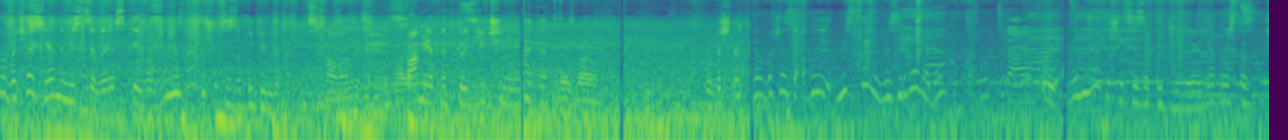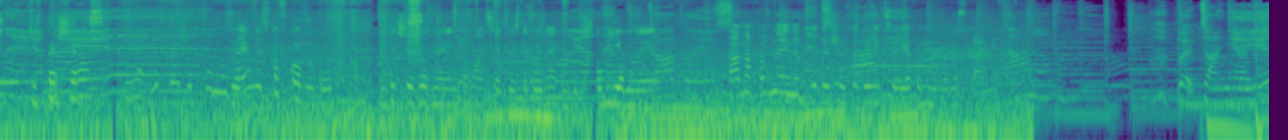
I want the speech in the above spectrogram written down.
вибачаюсь, я не місцева, я з Києва. Ви не знаєте, що це за будівля така цікава? Пам'ятник той дівчині. Знаєте? Не знаю. Вибачте. Я вибачаюся, а ви місцеві, ви з Львова, так? Так. Ой, ви не знаєте, що це за будівля? Я просто тут перший раз Написано, що це музей виставковий був. більше жодної інформації якоїсь такої, знаєте, більш об'ємної. Та напевно і не буде вже. Подивіться, в якому воно стані. Питання є,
